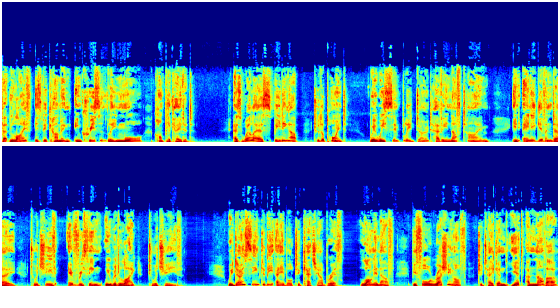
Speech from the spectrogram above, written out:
that life is becoming increasingly more complicated, as well as speeding up to the point where we simply don't have enough time in any given day to achieve everything we would like to achieve. We don't seem to be able to catch our breath long enough before rushing off to take an, yet another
